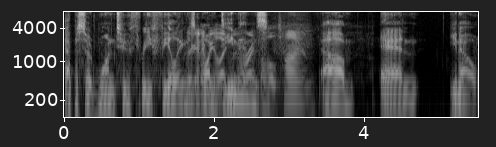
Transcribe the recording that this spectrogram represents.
episode one, two, three feelings on like demons. right the whole time. Um, and you know,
